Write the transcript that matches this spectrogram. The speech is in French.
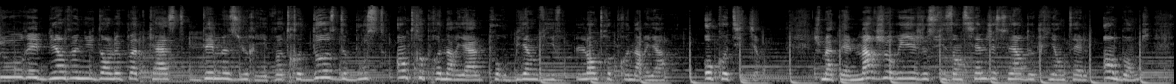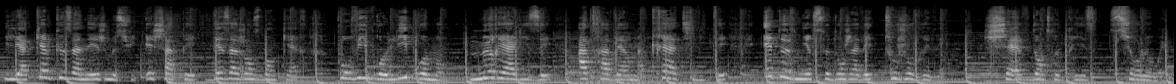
Bonjour et bienvenue dans le podcast Démesuré, votre dose de boost entrepreneurial pour bien vivre l'entrepreneuriat au quotidien. Je m'appelle Marjorie et je suis ancienne gestionnaire de clientèle en banque. Il y a quelques années, je me suis échappée des agences bancaires pour vivre librement, me réaliser à travers ma créativité et devenir ce dont j'avais toujours rêvé, chef d'entreprise sur le web.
